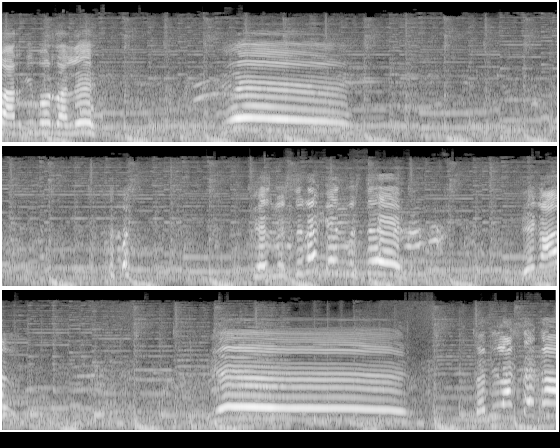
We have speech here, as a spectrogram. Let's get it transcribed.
बारकी बोर झाले. केस भिजते ना, केस भिजते. ये घाल ये. थंडी लागते का?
